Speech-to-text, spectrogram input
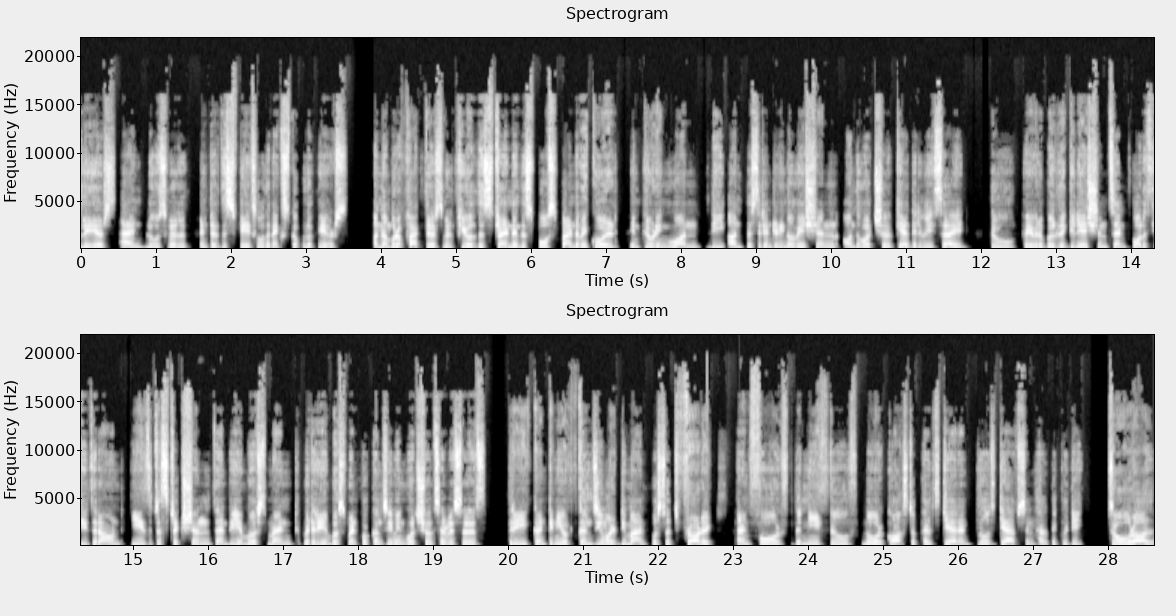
players and Blues will enter the space over the next couple of years. A number of factors will fuel this trend in this post-pandemic world, including one, the unprecedented innovation on the virtual care delivery side, two, favorable regulations and policies around ease restrictions and reimbursement, better reimbursement for consuming virtual services, three, continued consumer demand for such products, and four, the need to lower cost of healthcare and close gaps in health equity. So overall,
